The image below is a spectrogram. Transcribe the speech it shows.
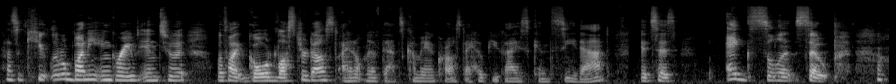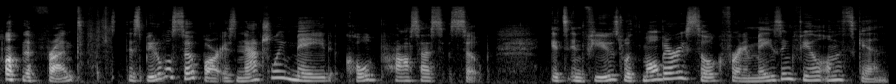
Has a cute little bunny engraved into it with like gold luster dust. I don't know if that's coming across. I hope you guys can see that. It says excellent soap on the front. This beautiful soap bar is naturally made cold process soap. It's infused with mulberry silk for an amazing feel on the skin,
